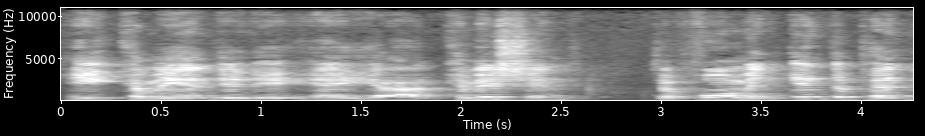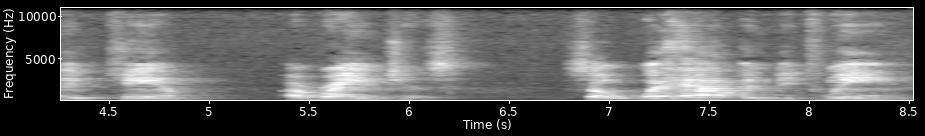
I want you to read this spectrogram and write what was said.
he commanded a, a uh, commissioned to form an independent camp of Rangers. So what happened between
